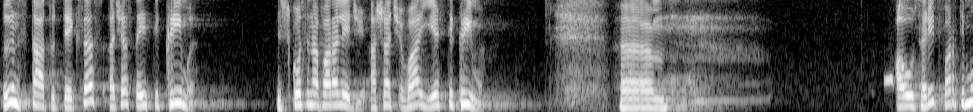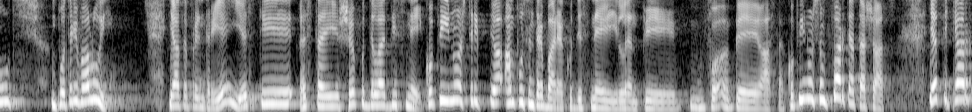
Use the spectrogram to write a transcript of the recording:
în statul Texas, aceasta este crimă. Deci scos în afara legii. Așa ceva este crimă. Um, au sărit foarte mulți împotriva lui. Iată, printre ei este, ăsta e șeful de la Disney. Copiii noștri, am pus întrebarea cu Disneyland pe, pe asta. Copiii noștri sunt foarte atașați. Iată, chiar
